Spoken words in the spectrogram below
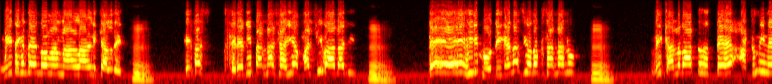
ਮੀਟਿੰਗ ਤੇ ਅੰਦੋਲਨ ਨਾਲ ਨਾਲ ਨਹੀਂ ਚੱਲਦੇ। ਹੂੰ। ਇਹ ਤਾਂ ਸਿਰੇ ਦੀ ਤਾਨਾਸ਼ਾਹੀ ਆ ਫਾਸ਼ੀਵਾਦ ਆ ਜੀ। ਹੂੰ। ਤੇ ਇਹੀ ਮੋਦੀ ਕਹਿੰਦਾ ਸੀ ਉਦੋਂ ਕਿਸਾਨਾਂ ਨੂੰ। ਹੂੰ। ਵੀ ਗੱਲਬਾਤ ਤੇ 8 ਮਹੀਨੇ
